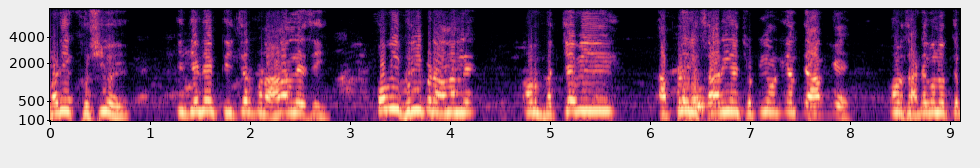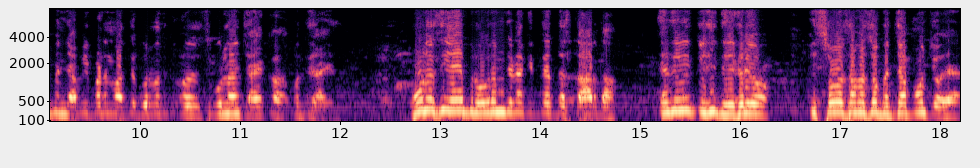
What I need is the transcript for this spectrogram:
ਬੜੀ ਖੁਸ਼ੀ ਹੋਈ ਕਿ ਜਿਹੜੇ ਟੀਚਰ ਪੜ੍ਹਾਉਣ ਵਾਲੇ ਸੀ, ਉਹ ਵੀ ਫ੍ਰੀ ਪੜ੍ਹਾਉਣ ਵਾਲੇ ਔਰ ਬੱਚੇ ਵੀ ਆਪਣੀ ਸਾਰੀਆਂ ਛੁੱਟੀਆਂ ਹੁੰਦੀਆਂ ਤਿਆਗ ਕੇ ਔਰ ਸਾਡੇ ਕੋਲ ਉੱਥੇ ਪੰਜਾਬੀ ਪੜ੍ਹਨ ਵਾਸਤੇ ਗੁਰਮਤ ਸਕੂਲਾਂ ਚ ਆਏ ਕ- ਉੱਥੇ ਆਏ। ਹੁਣ ਅਸੀਂ ਇਹ ਪ੍ਰੋਗਰਾਮ ਜਿਹੜਾ ਕੀਤਾ ਦਸਤਾਰ ਦਾ, ਇਹਦੇ ਵਿੱਚ ਤੁਸੀਂ ਦੇਖ ਰਹੇ ਹੋ ਕਿ 100 ਸਵਾ ਸੌ ਬੱਚਾ ਪਹੁੰਚਿਆ ਹੋਇਆ।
